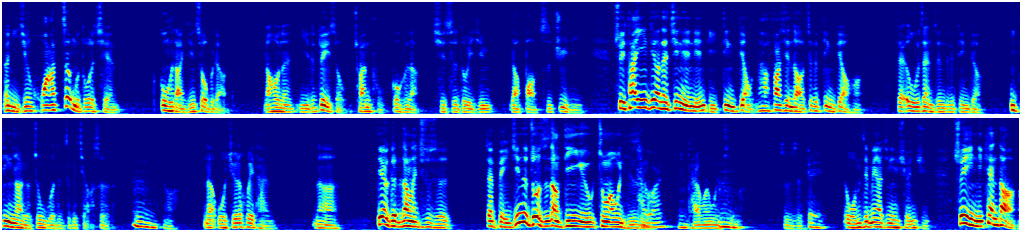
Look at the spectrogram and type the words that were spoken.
那你已经花这么多的钱，共和党已经受不了了。然后呢，你的对手川普共和党其实都已经要保持距离，所以他一定要在今年年底定调。他发现到这个定调哈，在俄乌战争这个定调一定要有中国的这个角色了。嗯啊，那我觉得会谈。那第二个呢，当然就是在北京的桌子上，第一个重要问题是什么？台湾，就台湾问题嘛，是不是？对，我们这边要进行选举，所以你看到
